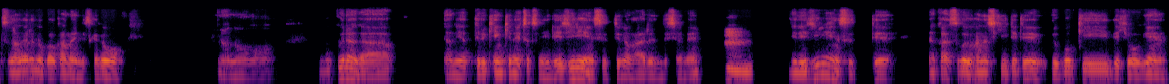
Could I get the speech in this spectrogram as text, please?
つながるのかわかんないんですけど、あの、僕らがあのやってる研究の一つに、レジリエンスっていうのがあるんですよね。うん。で、レジリエンスって、なんかすごいお話聞いてて、動きで表現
